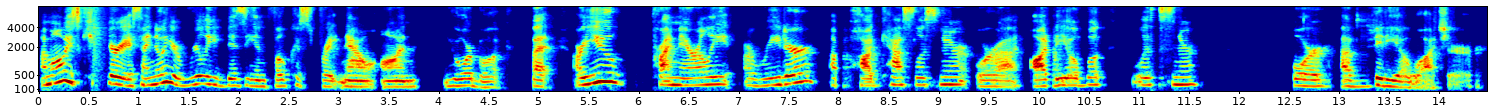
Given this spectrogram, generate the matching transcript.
I'm always curious. I know you're really busy and focused right now on your book, but are you primarily a reader, a podcast listener, or an audiobook listener, or a video watcher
